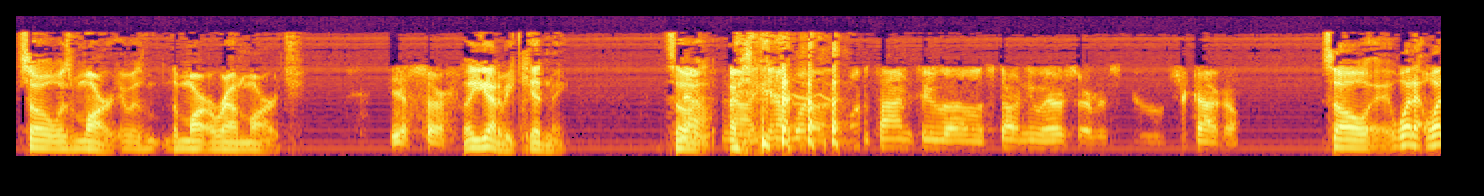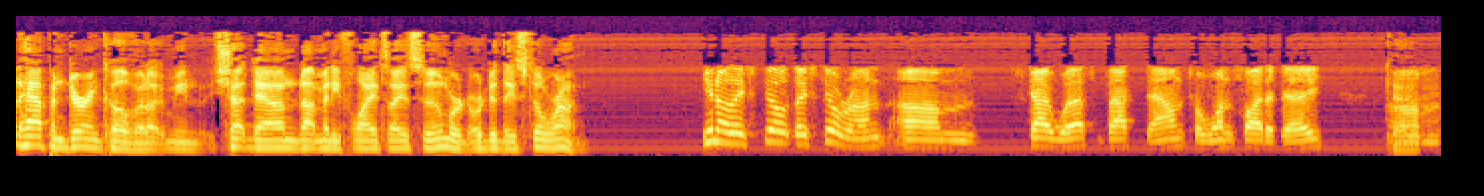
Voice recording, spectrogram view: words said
So it was March. It was the Mar- around March. Yes, sir. Oh, you got to be kidding me. So no, no, you know what a, what a time to uh, start new air service to Chicago. So what what happened during COVID? I mean, shut down, not many flights, I assume, or or did they still run? You know, they still they still run. Um, SkyWest back down to one flight a day. Um,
